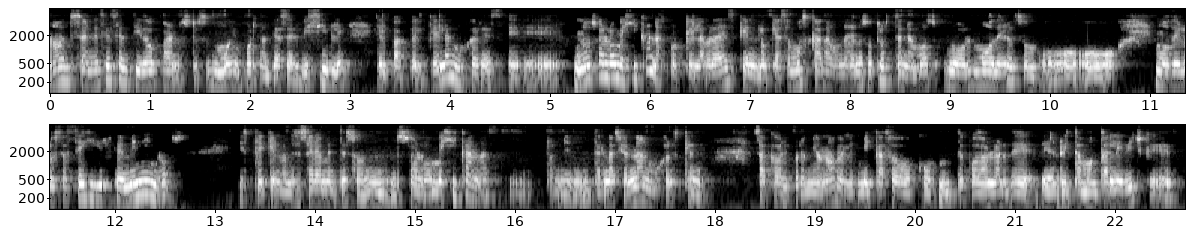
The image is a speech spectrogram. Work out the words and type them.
¿No? Entonces, en ese sentido, para nosotros es muy importante hacer visible el papel que las mujeres, eh, no solo mexicanas, porque la verdad es que en lo que hacemos cada una de nosotros tenemos role models o modelos a seguir femeninos, este, que no necesariamente son solo mexicanas, también internacional, mujeres que han sacado el premio Nobel. En mi caso, te puedo hablar de, Rita Montalevich, que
